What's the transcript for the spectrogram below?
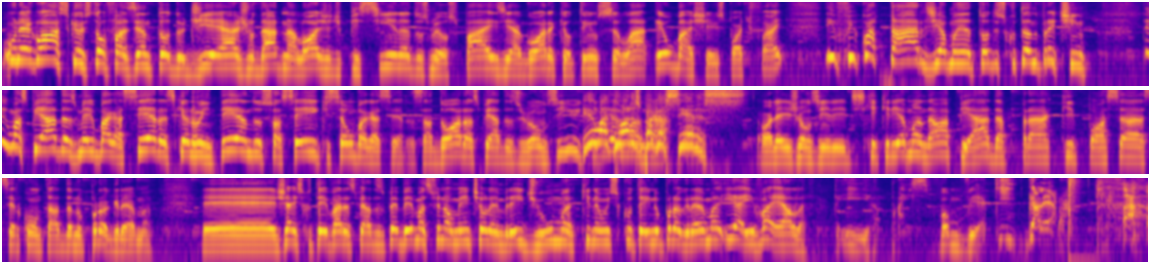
O negócio que eu estou fazendo todo dia é ajudar na loja de piscina dos meus pais e agora que eu tenho o celular, eu baixei o Spotify e fico à tarde e a manhã toda escutando Pretinho. Tem umas piadas meio bagaceiras que eu não entendo, só sei que são bagaceiras. Adoro as piadas do Joãozinho e Eu adoro as mandar- bagaceiras. Olha aí, Joãozinho, ele disse que queria mandar uma piada para que possa ser contada no programa. É, já escutei várias piadas do PB, mas finalmente eu lembrei de uma que não escutei no programa e aí vai ela. Ih, rapaz, vamos ver aqui, galera.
